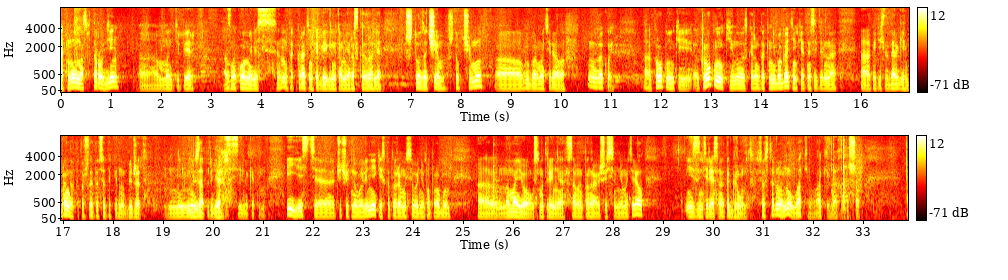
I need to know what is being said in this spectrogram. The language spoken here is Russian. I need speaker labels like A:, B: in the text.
A: Так, ну у нас второй день. А, Мы теперь ознакомились, ну так кратенько, бегленько мне рассказали, что зачем, что к чему. А, Выбор материалов, ну такой, а, крупненький, крупненький, но, скажем так, не богатенький относительно каких-то дорогих брендов, потому что это все-таки ну, бюджет, нельзя придираться сильно к этому. И есть э, чуть-чуть новые линейки, с которой мы сегодня попробуем на мое усмотрение самый понравившийся мне материал из интересного это грунт. Все остальное, ну, лаки, лаки, да, хорошо.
